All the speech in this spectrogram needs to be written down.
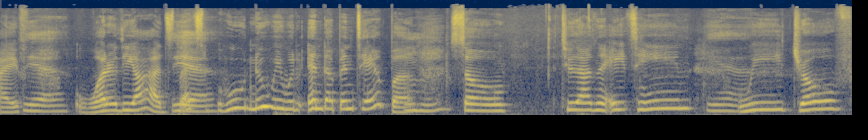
life. Yeah. What are the odds? Yeah. Who knew we would end up in Tampa? Mm-hmm. So, 2018, Yeah. we drove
